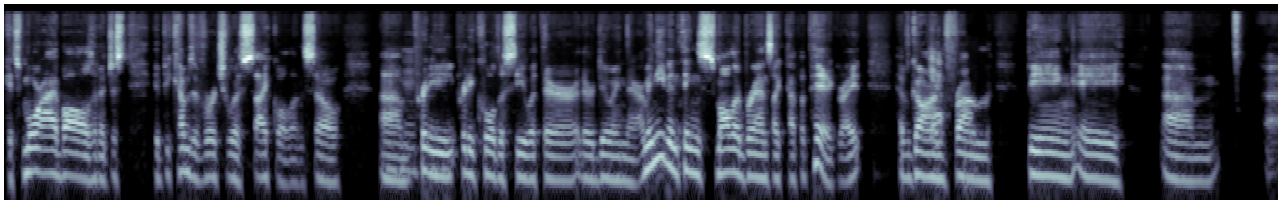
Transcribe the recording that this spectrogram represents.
gets more eyeballs and it just it becomes a virtuous cycle. And so um, mm-hmm. pretty pretty cool to see what they're they're doing there. I mean, even things smaller brands like Peppa Pig, right, have gone yeah. from being a um, uh,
